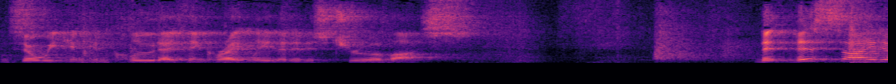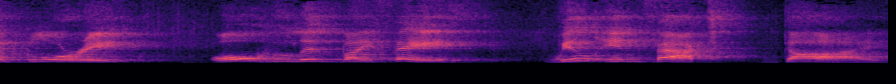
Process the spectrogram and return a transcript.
And so we can conclude, I think rightly, that it is true of us that this side of glory, all who live by faith will in fact die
